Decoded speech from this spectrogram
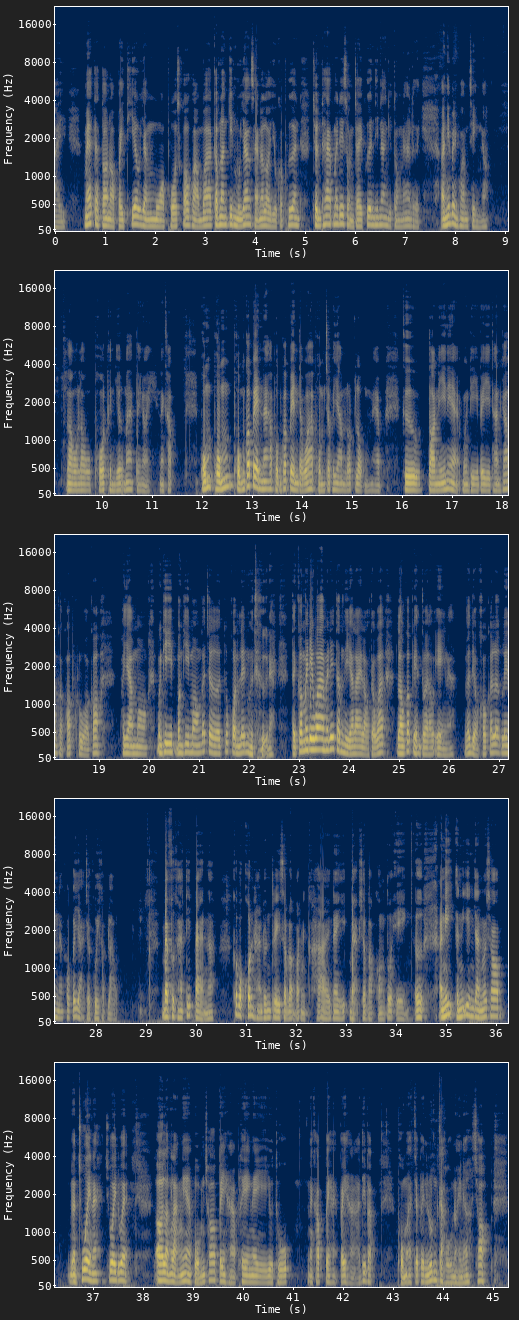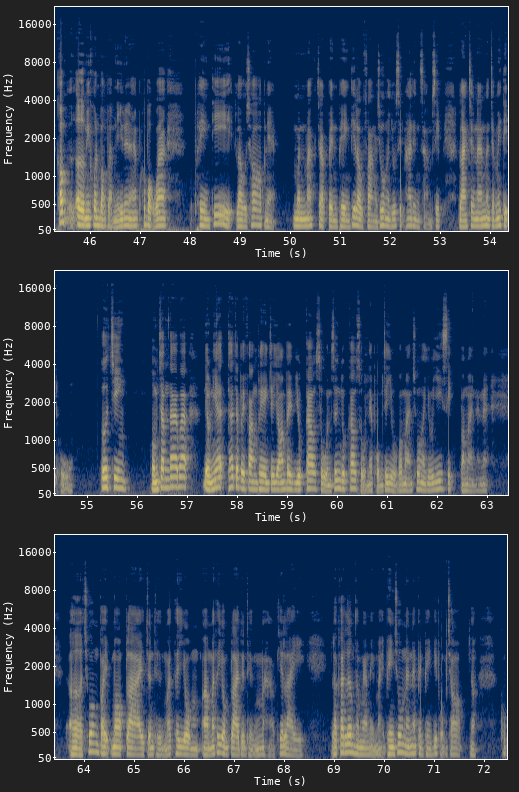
แม้แต่ตอนออกไปเที่ยวยังมัวโพสต์ข้อความว่ากำลังกินหมูย่างแสนอร่อยอยู่กับเพื่อน จนแทบไม่ได้สนใจเพื่อนที่นั่งอยู่ตรงหน้าเลย อันนี้เป็นความจริงเนาะเราเราโพสต์กันเยอะมากไปหน่อยนะครับ ผมผมผมก็เป็นนะครับ ผมก็เป็นแต่ว่าผมจะพยายามลดลงนะครับ คือตอนนี้เนี่ยบางทีไปทานข้าวกับครอบครัวก็พยายามมองบางทีบางทีมองก็เจอทุกคนเล่นมือถือนะแต่ก็ไม่ได้ว่าไม่ได้ตำหนิอะไรหรอก แต่ว่าเราก็เปลี่ยนตัวเราเองนะ แล้วเดี๋ยวเขาก็เลิกเล่นนะเขาก็อยากจะคุยกับเรา แบบฝึกหัดที่8นะเขาบอกค้นหาดนตรีสำหรับผ่อนคลายในแบบฉบับของตัวเอง เออ อันนี้อันนี้ยืนยันว่าชอบมันช่วยนะ ช่วยด้วยเออหลังๆเนี่ยผมชอบไปหาเพลงใน YouTube นะครับไปไปหาที่แบบผมอาจจะเป็นรุ่นเก่าหน่อยเนะชอบเขาเออมีคนบอกแบบนี้ด้วยนะเขาบอกว่าเพลงที่เราชอบเนี่ยมันมักจะเป็นเพลงที่เราฟังช่วงอายุ 15-30 หลังจากนั้นมันจะไม่ติดหู เออจริง ผมจำได้ว่าเดี๋ยวนี้ถ้าจะไปฟังเพลงจะย้อนไปยุค 90 ซึ่งยุค 90 เนี่ยผมจะอยู่ประมาณช่วงอายุ 20 ประมาณนั้นนะเออช่วงไปมปลายจนถึงมัธยมเออมัธยมปลายจนถึงมหาวิทยาลัย แล้วก็เริ่มทำงานใหม่ๆ เพลงช่วงนั้นเนี่ยเป็นเพลงที่ผมชอบเนาะ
